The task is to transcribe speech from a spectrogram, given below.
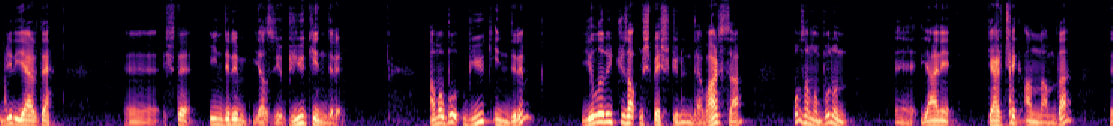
bir yerde e, işte indirim yazıyor. Büyük indirim. Ama bu büyük indirim yılın 365 gününde varsa o zaman bunun e, yani gerçek anlamda e,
